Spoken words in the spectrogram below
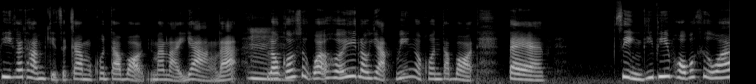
พี่ก็ทำกิจกรรมกับคนตาบอดมาหลายอย่างแล้วอืมเราก็รู้สึกว่าเฮ้ยเราอยากวิ่งกับคนตาบอด แต่สิ่งที่พี่พบก็คือว่า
